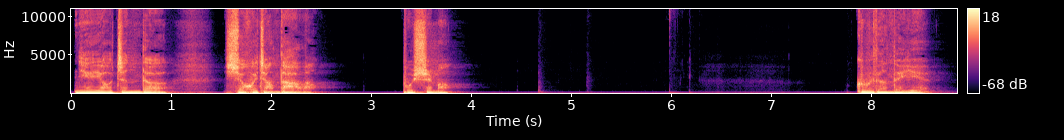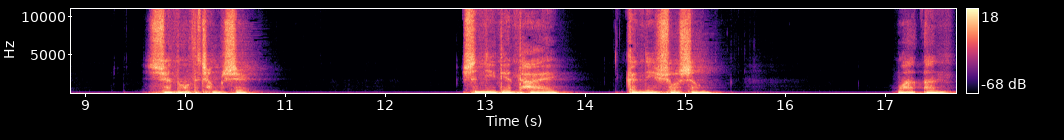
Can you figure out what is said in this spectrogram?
你也要真的学会长大了，不是吗？孤单的夜，喧闹的城市。深夜电台，跟你说声晚安。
